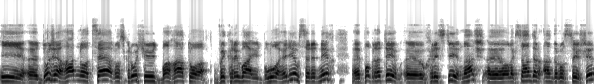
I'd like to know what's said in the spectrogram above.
І е, дуже гарно це розкручують багато, викривають блогерів. Серед них е, побратим е, в Христі наш Олександр Андрусишин,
